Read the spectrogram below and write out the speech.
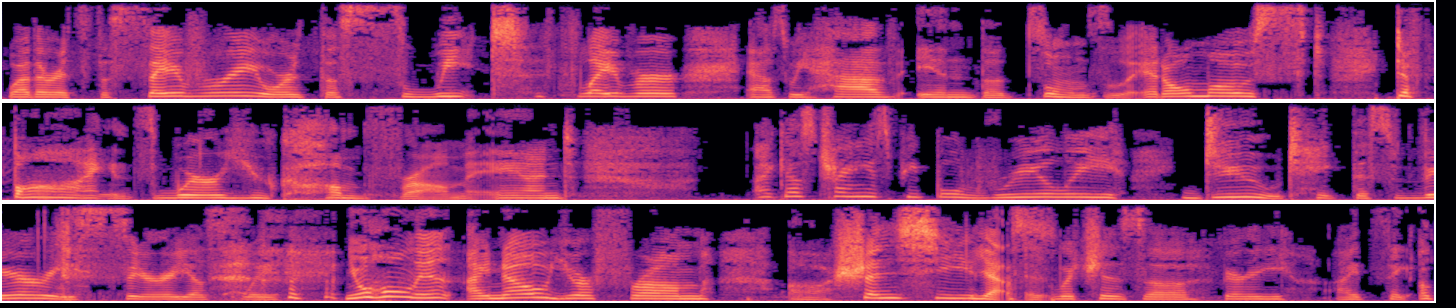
whether it's the savory or the sweet flavor, as we have in the zongzi. It almost defines where you come from, and I guess Chinese people really do take this very seriously. Niu Honglin, I know you're from uh, Shenxi, Yes. which is a very, I'd say, a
